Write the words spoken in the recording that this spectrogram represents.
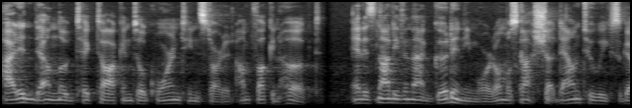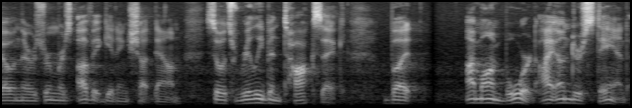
I didn't download TikTok until quarantine started. I'm fucking hooked. And it's not even that good anymore. It almost got shut down two weeks ago, and there was rumors of it getting shut down. So it's really been toxic. But I'm on board. I understand.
